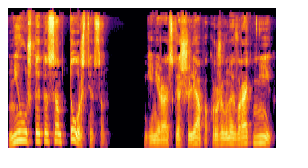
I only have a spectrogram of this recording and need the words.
Неужто это сам Торстенсон? Генеральская шляпа, кружевной воротник,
